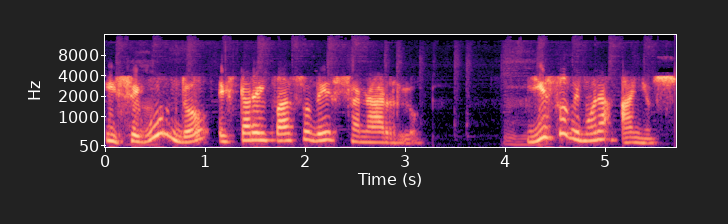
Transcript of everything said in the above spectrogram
y segundo es dar el paso de sanarlo. Y eso demora años.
